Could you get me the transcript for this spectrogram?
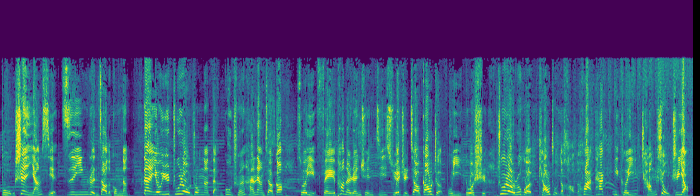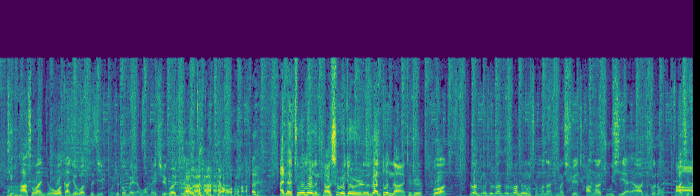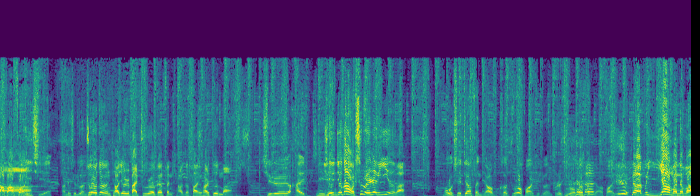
补肾养血、滋阴润燥的功能，但由于猪肉中呢胆固醇含量较高，所以肥胖的人群及血脂较高者不宜多食。猪肉如果调煮的好的话，它亦可以长寿之药。听他说完之后，我感觉我自己不是东北人，我没吃过猪肉炖粉条吧？哎，那猪肉炖粉条是不是就是乱炖呢？就是不。乱炖是乱炖，乱炖用什么呢？什么血肠啊、猪血呀，就各种杂七杂八放一起啊，那是乱炖。猪肉炖粉条就是把猪肉跟粉条子放一块炖吗？其实还，你说你就告诉我是不是这个意思吧？不是将粉条和猪肉放一起炖，不是猪肉和粉条放一起炖，那还不一样吗？那不，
